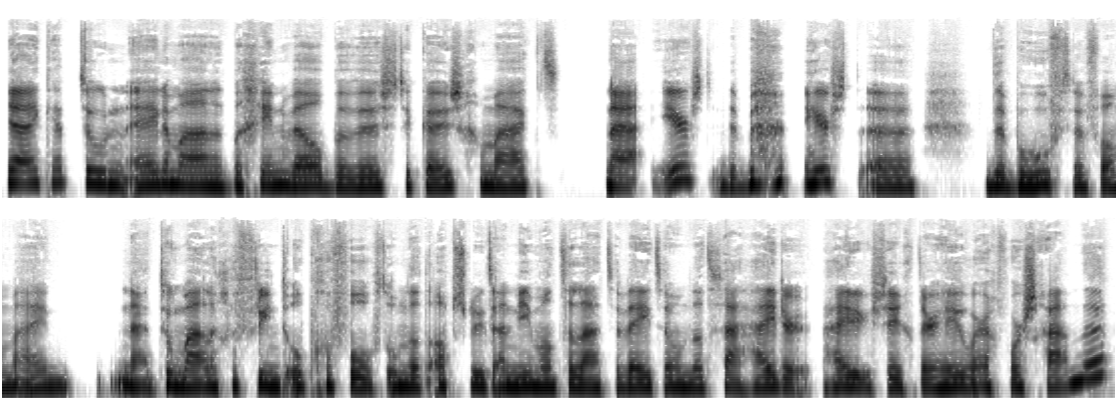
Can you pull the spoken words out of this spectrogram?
Ja, ik heb toen helemaal aan het begin wel bewust de keuze gemaakt. Nou ja, eerst de, eerst, uh, de behoefte van mijn nou, toenmalige vriend opgevolgd. Om dat absoluut aan niemand te laten weten. Omdat zij, hij, er, hij zich er heel erg voor schaamde.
